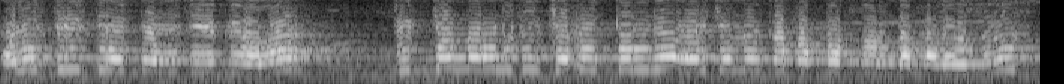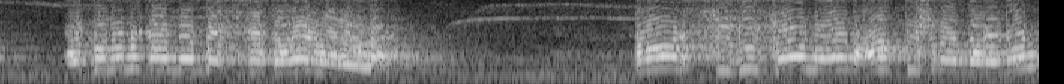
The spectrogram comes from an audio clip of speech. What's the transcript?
elektrik direklerinizi yıkıyorlar, dükkanlarınızın kepeklerini erkenden kapatmak zorunda kalıyorsunuz. Ekonomik anlamda size zarar veriyorlar. Bu sizi sevmeyen halk düşmanlarının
